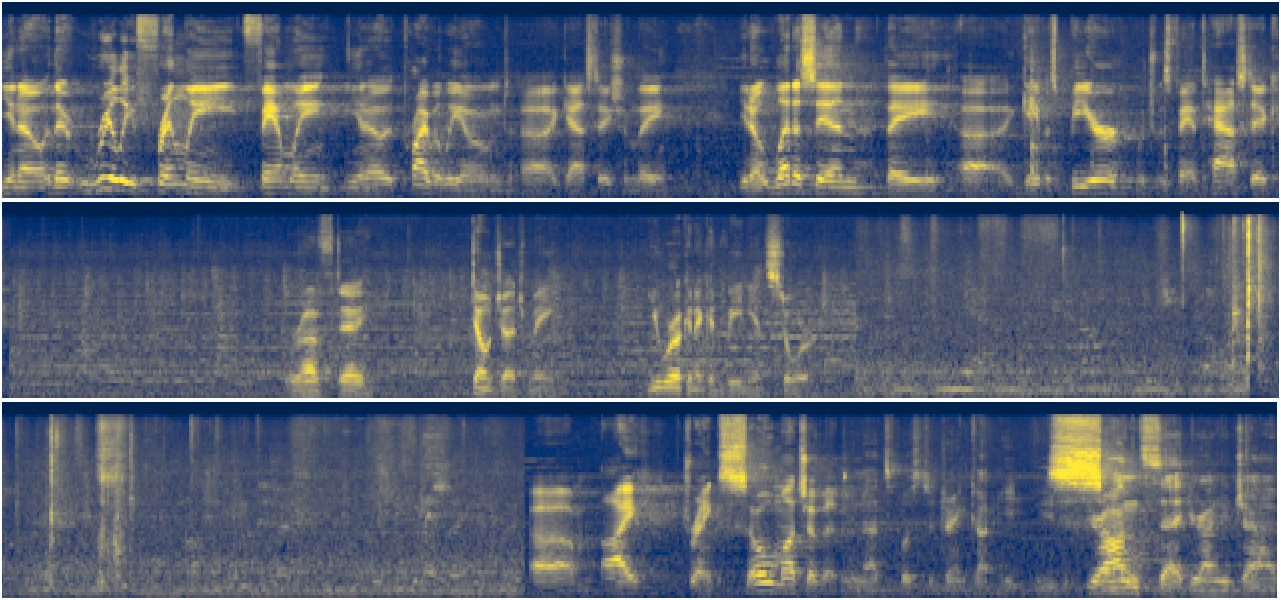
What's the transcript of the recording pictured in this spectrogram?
You know, they're really friendly family, you know, privately owned uh, gas station. They, you know, let us in. They uh, gave us beer, which was fantastic. Rough day. Don't judge me. You work in a convenience store. Um, I drank so much of it. You're not supposed to drink. On, you, you, So- you're on set. You're on your job.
